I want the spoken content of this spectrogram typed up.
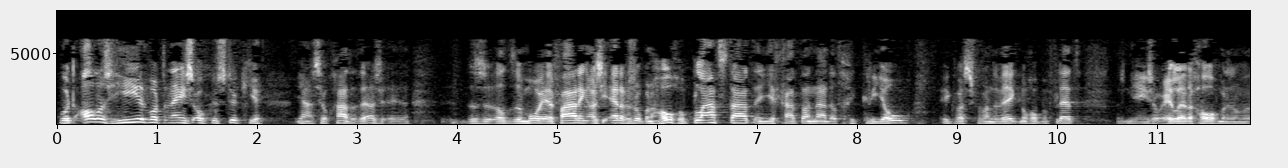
wordt alles hier wordt ineens ook een stukje. Ja, zo gaat het. Hè? Eh, dat is altijd een mooie ervaring als je ergens op een hoge plaats staat en je gaat dan naar dat gekrio. Ik was van de week nog op een flat. Dat is niet eens zo heel erg hoog, maar dan,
